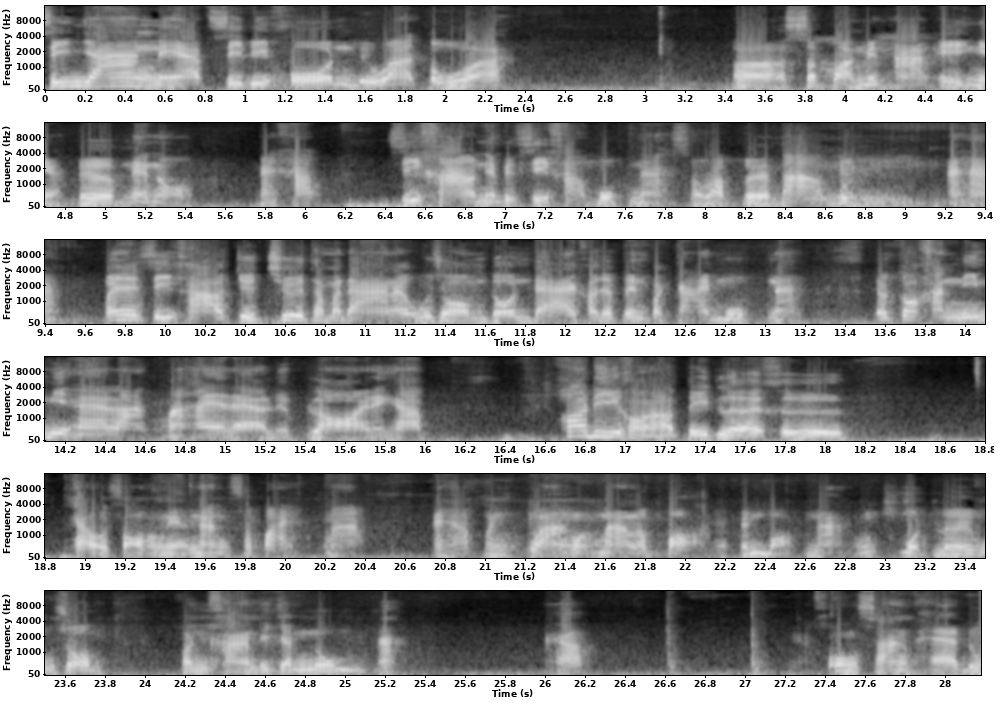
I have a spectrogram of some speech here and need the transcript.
ซีนยางนะครับซิลิโคนหรือว่าตัวสปอร์ตเมทอาร์เองเนี่ยเดิมแน่นอนนะครับ สีขาวเนี่ยเป็นสีขาวมุกนะสำหรับเ o อร์ต้าอัลตินะฮะไม่ใช่สีขาวจืดชืดธรรมดานะคุณผู้ชมโดนแดดเขาจะเป็นประกายมุกนะแล้วก็คันนี้มีแอร์หลังมาให้แล้วเรียบร้อยนะครับ ข้อดีของอัลติสเลยคือ แถวสองเนี่ยนั่งสบายมากๆนะครับ มันกว้างมากๆแล้วเบาะเนี่ยเป็นเบาะหนังหมดเลยคุณผู้ชมค่อนข้างที่จะนุ่มนะนะครับโครงสร้างแท้ดู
